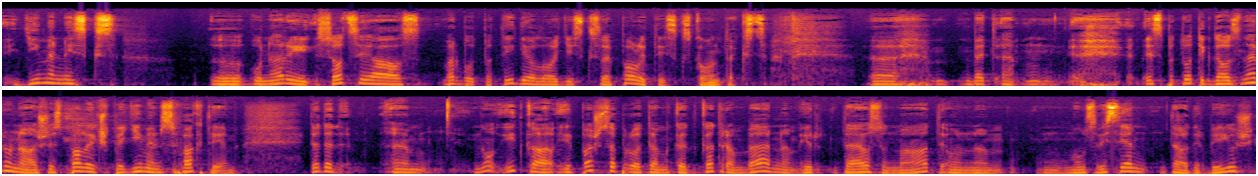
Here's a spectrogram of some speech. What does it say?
ģimenisks uh, un arī sociāls, varbūt pat ideoloģisks vai politisks konteksts. Uh, bet uh, es par to tik daudz nerunāšu, es palikšu pie ģimenes faktiem. Tad, tad um, nu, it kā ir pašsaprotami, ka katram bērnam ir tēvs un māte, un um, mums visiem tādi ir bijuši.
